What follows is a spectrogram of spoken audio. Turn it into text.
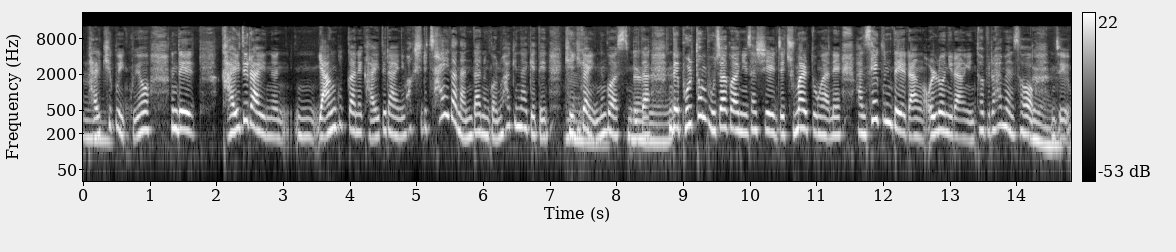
음. 밝히고 있고요. 근데 가이드라인은 음, 양국 간의 가이드라인이 확실히 차이가 난다는 건 확인하게 된 계기가 있는 것 같습니다. 음. 네네. 근데 볼턴 보좌관이 사실 이제 주말 동안에 한 세 군데랑 언론이랑 인터뷰를 하면서 네. 이제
